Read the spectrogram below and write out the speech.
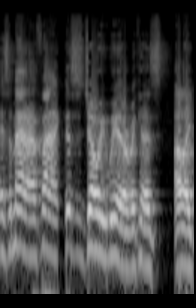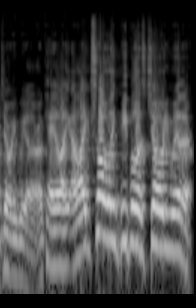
As a matter of fact, this is Joey Wheeler because I like Joey Wheeler, okay? Like, I like trolling people as Joey Wheeler.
